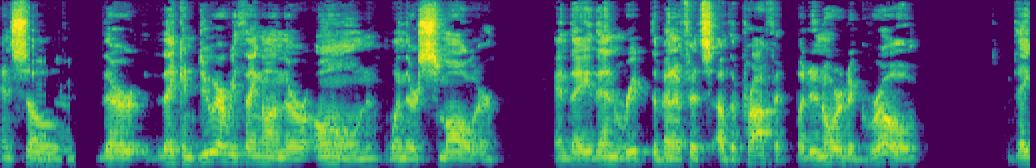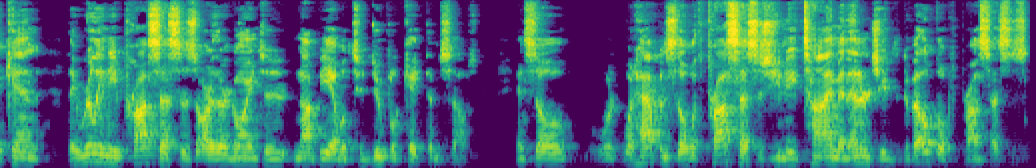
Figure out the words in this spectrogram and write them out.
And so mm-hmm. they're, they can do everything on their own when they're smaller and they then reap the benefits of the profit. But in order to grow, they can they really need processes or they're going to not be able to duplicate themselves. And so what, what happens though with processes, you need time and energy to develop those processes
